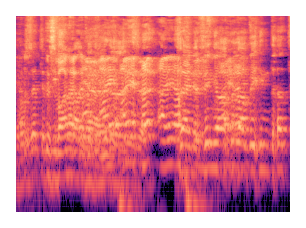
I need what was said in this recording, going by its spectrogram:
Rosette Das waren halt war einfach- behindert. Seine Finger waren behindert.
